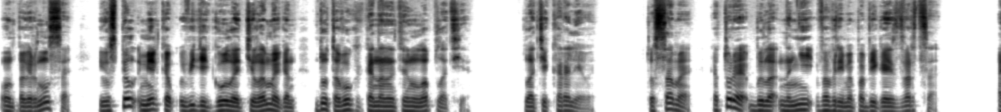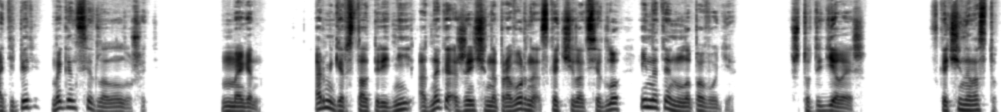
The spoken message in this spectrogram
Он повернулся и успел мельком увидеть голое тело Меган до того, как она натянула платье. Платье королевы. То самое, которое было на ней во время побега из дворца. А теперь Меган седлала лошадь. Меган. Армигер встал перед ней, однако женщина проворно скочила в седло и натянула поводья. «Что ты делаешь?» «Скачи на восток.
